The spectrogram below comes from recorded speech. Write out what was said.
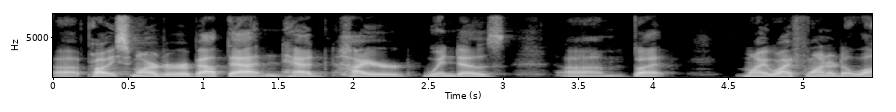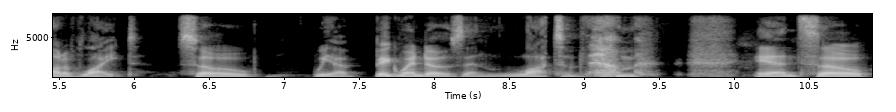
uh, probably smarter about that and had higher windows, um, but my wife wanted a lot of light. So we have big windows and lots of them. and so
